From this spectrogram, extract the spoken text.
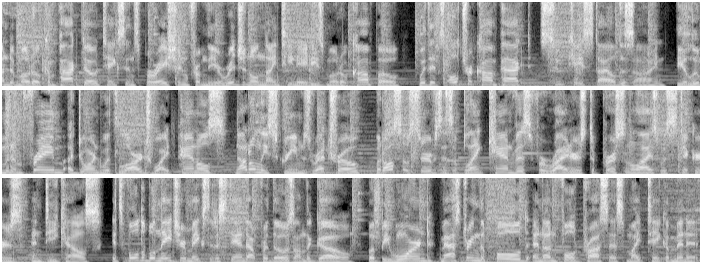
Honda Motocompacto takes inspiration from the original 1980s Motocompo with its ultra-compact, suitcase-style design. The aluminum frame, adorned with large white panels, not only screams retro, but also serves as a blank canvas for riders to personalize with stickers and decals. Its foldable nature makes it a standout for those on the go, but be warned, mastering the fold and unfold process might take a minute.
